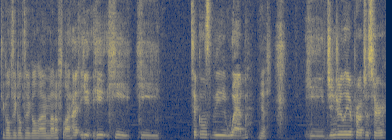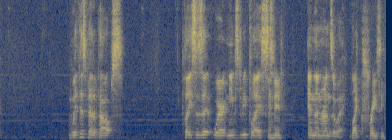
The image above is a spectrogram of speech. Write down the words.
Tickle, tickle, tickle. I'm not a fly. Uh, he he he he tickles the web. yes. He gingerly approaches her with his pedipalps, places it where it needs to be placed, Indeed. and then runs away. Like crazy.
